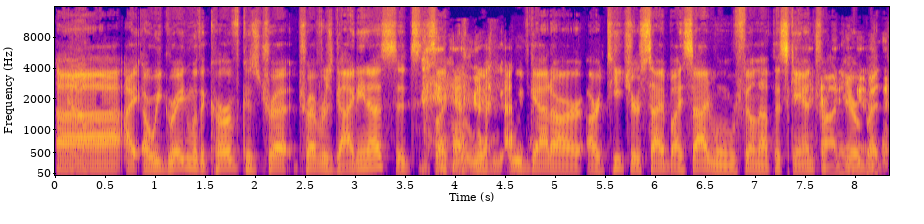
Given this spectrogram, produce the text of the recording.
Uh, I, are we grading with a curve because Tre- Trevor's guiding us? It's, it's like we have, we've got our our teacher side by side when we're filling out the scantron here. But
